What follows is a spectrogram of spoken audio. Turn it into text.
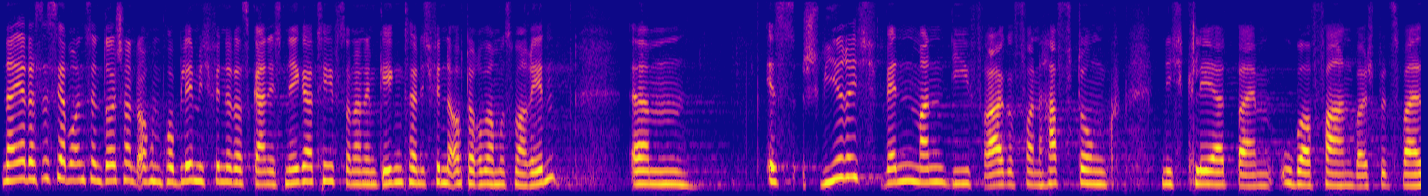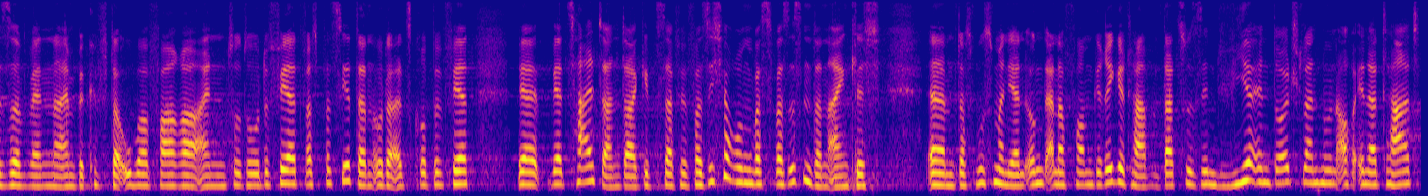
Naja, das ist ja bei uns in Deutschland auch ein Problem. Ich finde das gar nicht negativ, sondern im Gegenteil, ich finde auch darüber muss man reden. Ähm, ist schwierig, wenn man die Frage von Haftung nicht klärt beim Uberfahren beispielsweise, wenn ein bekiffter Uberfahrer einen zu Tode fährt, was passiert dann oder als Gruppe fährt? Wer, wer zahlt dann da? Gibt es dafür Versicherungen? Was, was ist denn dann eigentlich? Ähm, das muss man ja in irgendeiner Form geregelt haben. Dazu sind wir in Deutschland nun auch in der Tat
